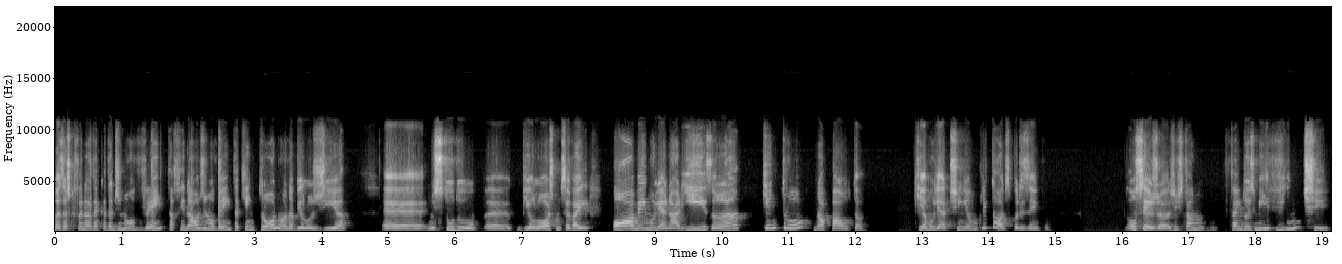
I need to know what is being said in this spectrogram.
Mas acho que foi na década de 90, final de 90, que entrou no, na biologia, é, no estudo é, biológico, você vai homem, mulher, nariz, ah, que entrou na pauta que a mulher tinha um clitóris, por exemplo. Ou seja, a gente está tá em 2020.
